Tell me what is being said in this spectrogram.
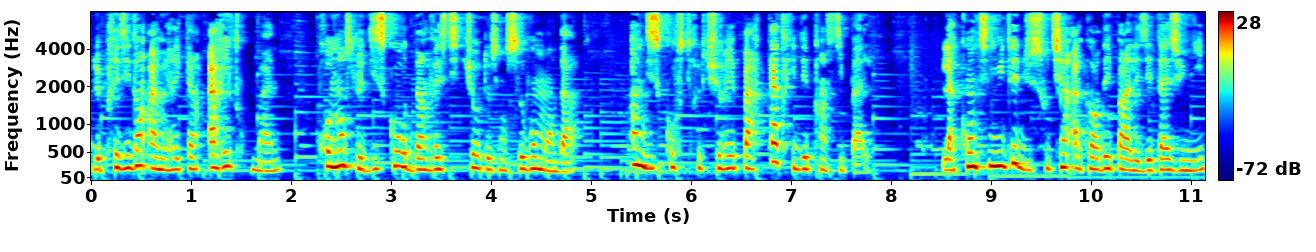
Le président américain Harry Truman prononce le discours d'investiture de son second mandat, un discours structuré par quatre idées principales. La continuité du soutien accordé par les États-Unis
